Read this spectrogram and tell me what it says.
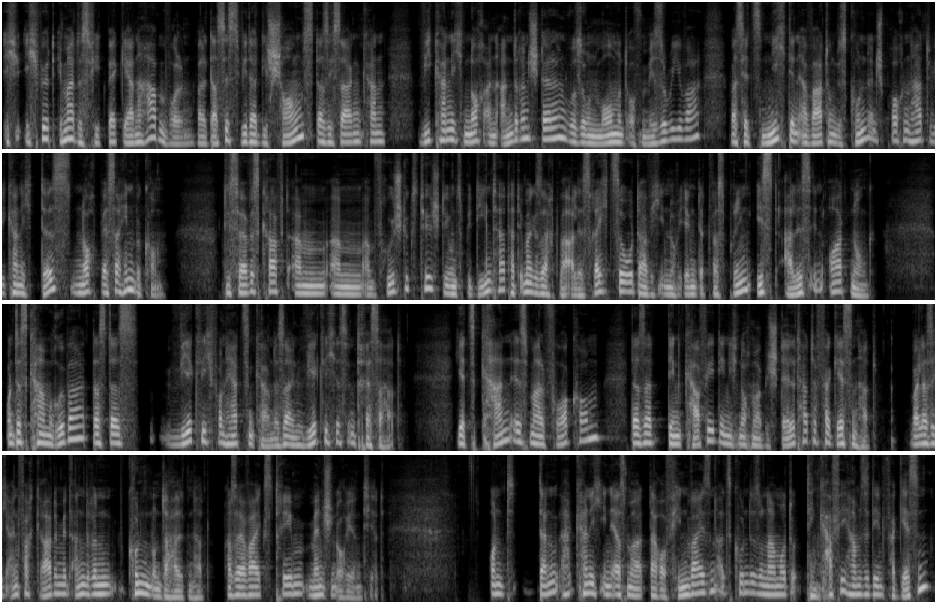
Ich, ich würde immer das Feedback gerne haben wollen, weil das ist wieder die Chance, dass ich sagen kann, wie kann ich noch an anderen Stellen, wo so ein Moment of Misery war, was jetzt nicht den Erwartungen des Kunden entsprochen hat, wie kann ich das noch besser hinbekommen? Die Servicekraft am, am, am Frühstückstisch, die uns bedient hat, hat immer gesagt, war alles recht so, darf ich Ihnen noch irgendetwas bringen, ist alles in Ordnung. Und es kam rüber, dass das wirklich von Herzen kam, dass er ein wirkliches Interesse hat. Jetzt kann es mal vorkommen, dass er den Kaffee, den ich nochmal bestellt hatte, vergessen hat, weil er sich einfach gerade mit anderen Kunden unterhalten hat. Also er war extrem menschenorientiert. Und dann kann ich ihn erstmal darauf hinweisen als Kunde, so nach dem Motto, den Kaffee haben Sie den vergessen?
